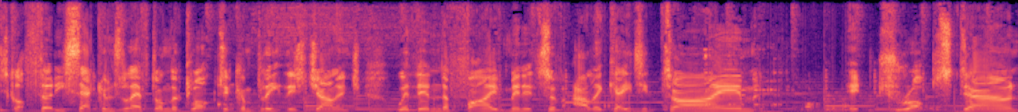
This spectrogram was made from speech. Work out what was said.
He's got 30 seconds left on the clock to complete this challenge within the five minutes of allocated time. It drops down.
